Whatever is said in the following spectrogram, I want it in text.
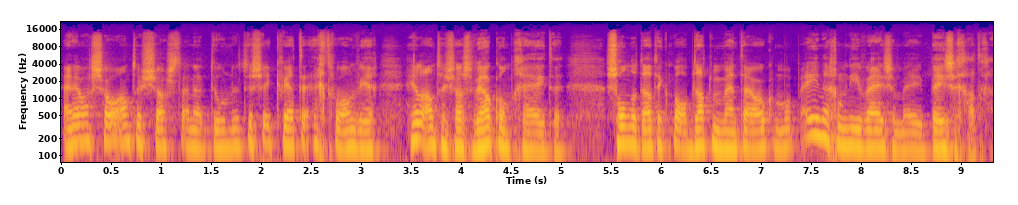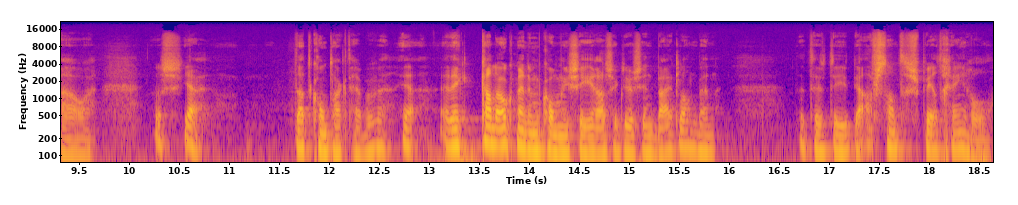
En hij was zo enthousiast aan het doen. Dus ik werd er echt gewoon weer heel enthousiast welkom geheten. Zonder dat ik me op dat moment daar ook op enige manier wijze mee bezig had gehouden. Dus ja, dat contact hebben we. Ja. En ik kan ook met hem communiceren als ik dus in het buitenland ben. Dat is die, de afstand speelt geen rol.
